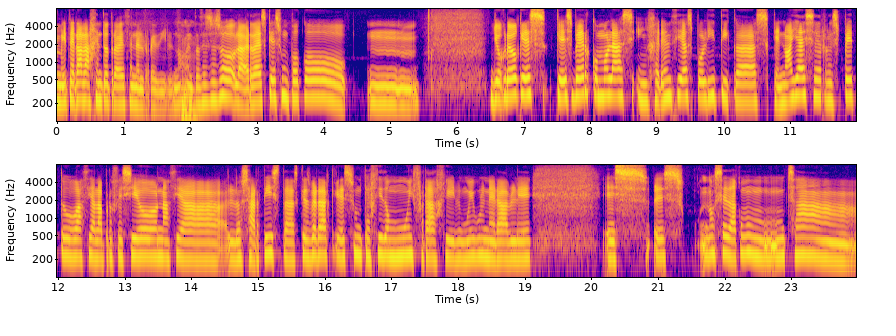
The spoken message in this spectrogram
meter a la gente otra vez en el redil, ¿no? Entonces eso, la verdad es que es un poco... Mm, yo creo que es, que es ver cómo las injerencias políticas, que no haya ese respeto hacia la profesión, hacia los artistas, que es verdad que es un tejido muy frágil, muy vulnerable, es, es no se da como mucha,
